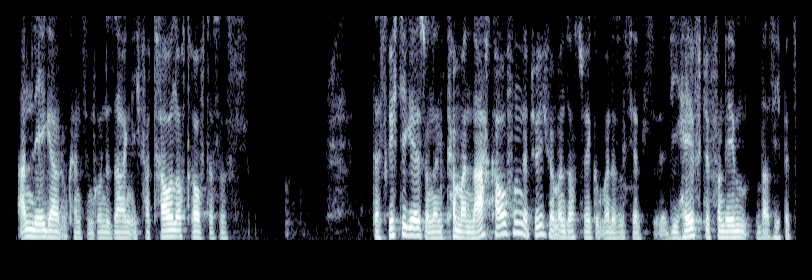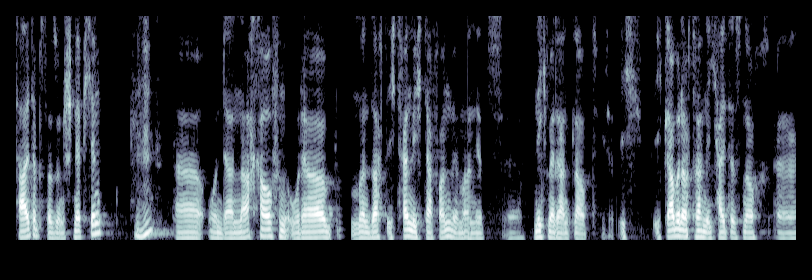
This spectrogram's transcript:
Anleger. Du kannst im Grunde sagen, ich vertraue noch drauf, dass es das Richtige ist. Und dann kann man nachkaufen, natürlich, wenn man sagt, so, hey, guck mal, das ist jetzt die Hälfte von dem, was ich bezahlt habe, ist also ein Schnäppchen. Mhm. Äh, und dann nachkaufen oder man sagt, ich trenne mich davon, wenn man jetzt äh, nicht mehr dran glaubt. Ich, ich glaube noch dran, ich halte es noch, äh,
